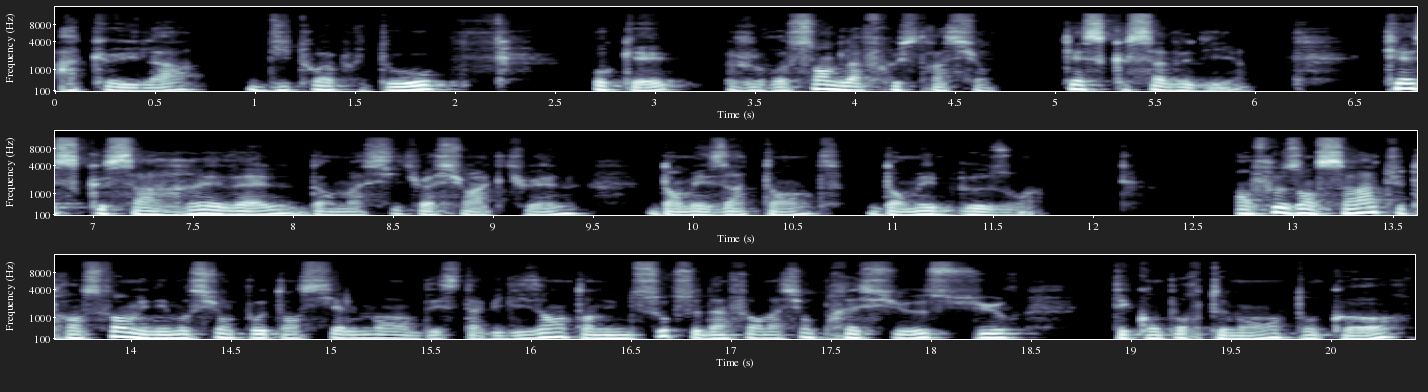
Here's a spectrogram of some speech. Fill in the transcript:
accueille-la, dis-toi plutôt, OK, je ressens de la frustration. Qu'est-ce que ça veut dire? Qu'est-ce que ça révèle dans ma situation actuelle, dans mes attentes, dans mes besoins? En faisant ça, tu transformes une émotion potentiellement déstabilisante en une source d'informations précieuses sur tes comportements, ton corps,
